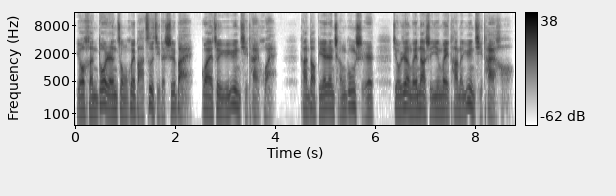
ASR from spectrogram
有很多人总会把自己的失败怪罪于运气太坏。看到别人成功时，就认为那是因为他们运气太好。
